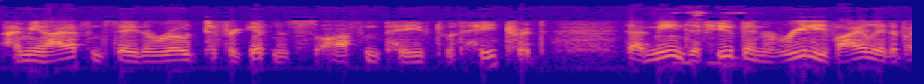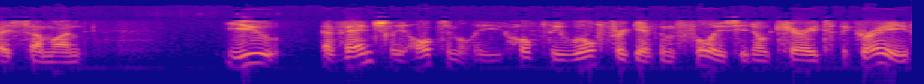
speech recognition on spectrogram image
I mean, I often say the road to forgiveness is often paved with hatred. That means if you've been really violated by someone, you eventually, ultimately, hopefully will forgive them fully so you don't carry it to the grave.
